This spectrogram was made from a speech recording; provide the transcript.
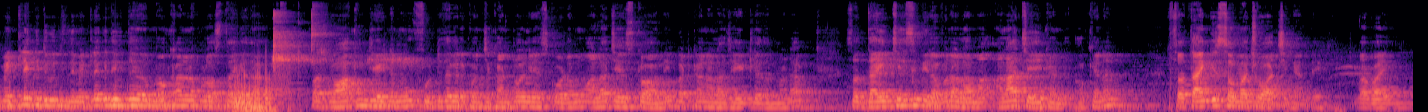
మెట్లెక్కి దిగుతుంది. మెట్లెక్కి దిగితే మోకాళ్ళ నొప్పులు వస్తాయి కదా. ఫస్ట్ వాకింగ్ చేయడము ఫుడ్ దగ్గర కొంచెం కంట్రోల్ చేసుకోవడము అలా చేసుకోవాలి. బట్ కానీ అలా చేయట్లేదు అనమాట సో దయచేసి మీరు ఎవరు అలా అలా చేయకండి. ఓకేనా? So thank you so much watching అండి. బాయ్.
